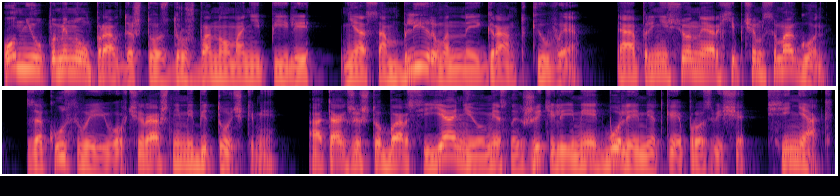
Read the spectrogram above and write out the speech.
Он не упомянул, правда, что с дружбаном они пили не ассамблированный Гранд Кюве, а принесенный Архипчем самогон, закусывая его вчерашними биточками, а также, что бар «Сияние» у местных жителей имеет более меткое прозвище «Синяк»,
